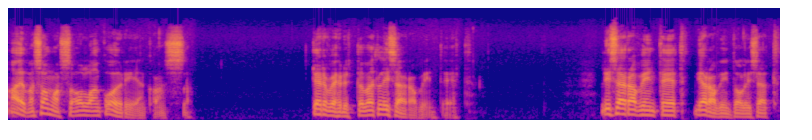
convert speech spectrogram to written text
aivan samassa ollaan koirien kanssa. Tervehdyttävät lisäravinteet. Lisäravinteet ja ravintolisät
